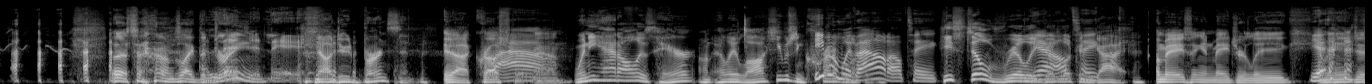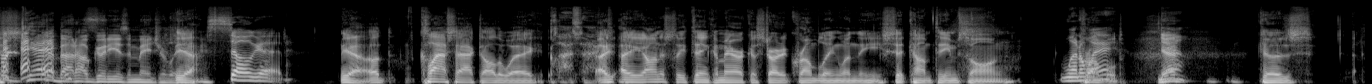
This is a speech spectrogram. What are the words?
That sounds like the dream. Allegedly. No, dude, Bernsen. Yeah, crushed Wow. it, man. When he had all his hair on LA Law, he was incredible. Even looking. without, I'll take. he's still really Yeah, good I'll looking take- guy. Amazing in Major League. Yeah. I mean, just Forget about how good he is in Major League. yeah, So good. Yeah, uh, class act all the way. class act. I, I honestly think America started crumbling when the sitcom theme song Went crumbled. away. yeah. Because,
